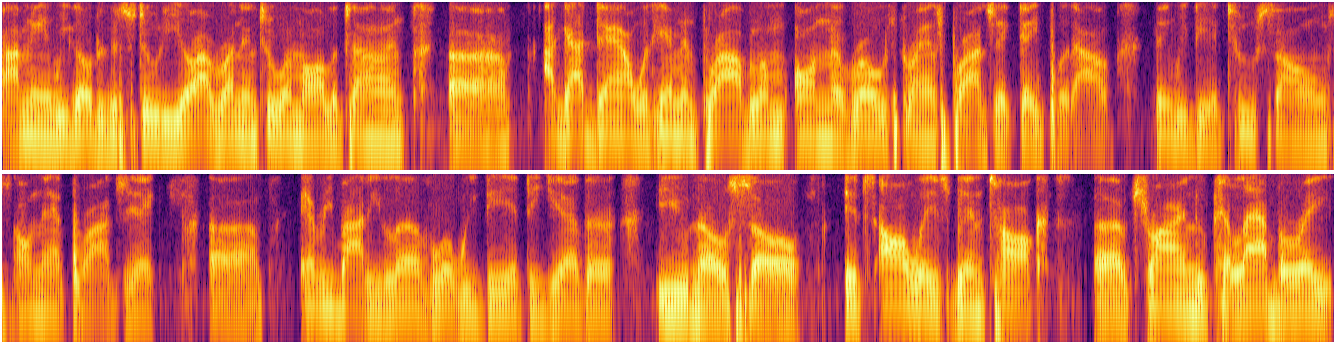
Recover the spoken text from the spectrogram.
I mean, we go to the studio. I run into him all the time. Uh, I got down with him and Problem on the Rosecrans project they put out. I think we did two songs on that project. Uh, everybody loved what we did together, you know. So it's always been talk of trying to collaborate,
